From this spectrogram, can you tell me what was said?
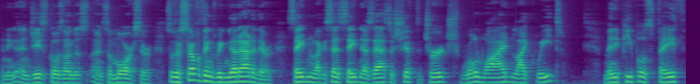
And, and Jesus goes on to and some more, sir. So there's several things we can get out of there. Satan, like I said, Satan has asked to shift the church worldwide like wheat. Many people's faith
